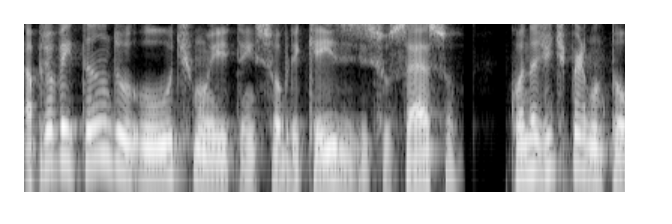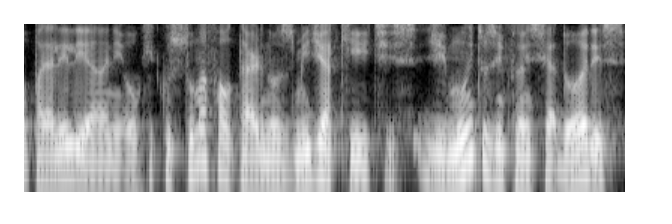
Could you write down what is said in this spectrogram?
Aproveitando o último item sobre cases de sucesso, quando a gente perguntou para a Liliane o que costuma faltar nos media kits de muitos influenciadores,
